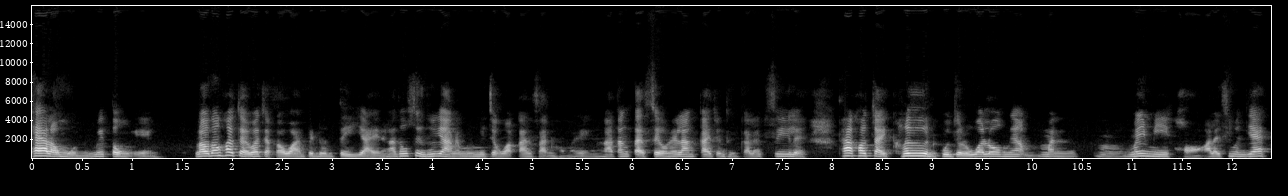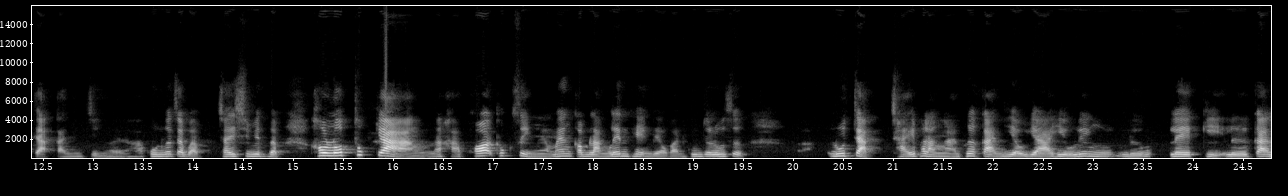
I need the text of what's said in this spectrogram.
แค่เราหมุนไม่ตรงเอง เราต้องเข้าใจว่าจักรวาลเป็นดนตรีใหญ่นะคะ ทุกสิ่งทุกอย่างมันมีจังหวะการสั่นของมันเองนะคะตั้งแต่เซลล์ในร่างกายจนถึงกาแล็กซี่เลย ถ้าเข้าใจคลื่น คุณจะรู้ว่าโลกเนี้ยมันไม่มีของอะไรที่มันแยกจากกันจริงๆเลยนะคะ คุณก็จะแบบใช้ชีวิตแบบเคารพทุกอย่างนะคะ เพราะทุกสิ่งเนี่ยแม่งกำลังเล่นเพลงเดียวกัน คุณจะรู้สึกรู้จักใช้พลังงานเพื่อการเยียวยาฮิลลิ่งหรือเลกิหรือการ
